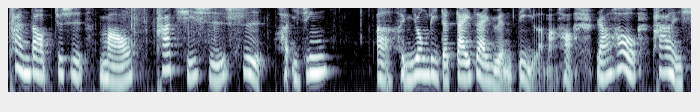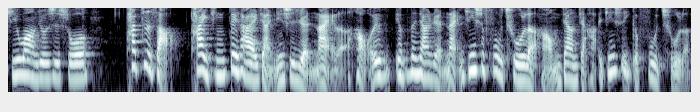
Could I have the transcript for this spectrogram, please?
看到，就是毛他其实是很已经啊很用力的待在原地了嘛哈，然后他很希望就是说。他至少他已经对他来讲已经是忍耐了，哈，我也也不能讲忍耐，已经是付出了，哈，我们这样讲哈，已经是一个付出了。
